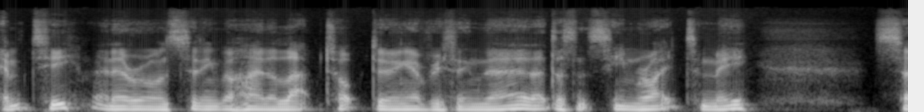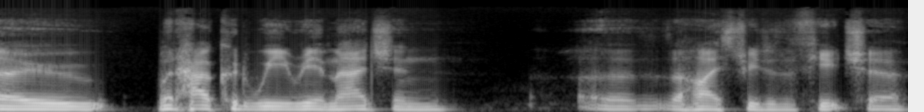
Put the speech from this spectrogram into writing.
empty and everyone's sitting behind a laptop doing everything there. That doesn't seem right to me. So, but how could we reimagine uh, the high street of the future?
